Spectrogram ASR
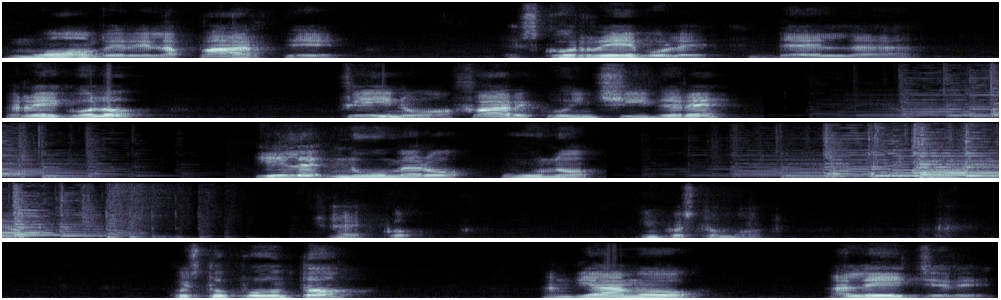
muovere la parte scorrevole del regolo fino a fare coincidere il numero 1. Ecco, in questo modo. A questo punto andiamo a leggere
